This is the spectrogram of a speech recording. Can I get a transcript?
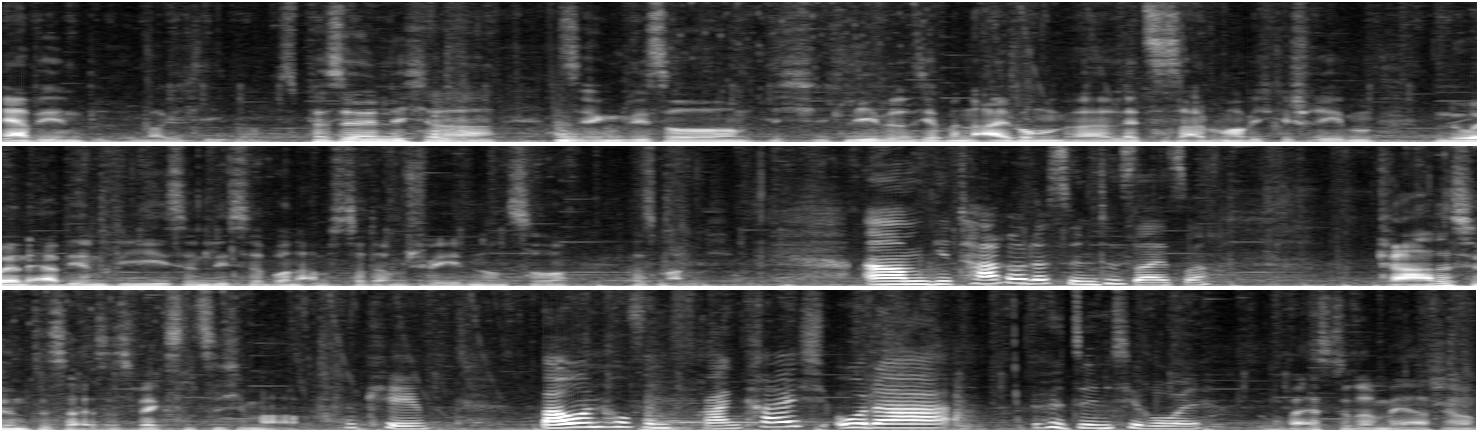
Airbnb mag ich lieber. Das ist persönlicher, das ist irgendwie so, ich, ich liebe das. Ich habe mein Album, äh, letztes Album habe ich geschrieben, nur in Airbnbs in Lissabon, Amsterdam, Schweden und so. Das mag ich. Ähm, Gitarre oder Synthesizer? Gerade Synthesizer, es wechselt sich immer ab. Okay. Bauernhof in Frankreich oder Hütte in Tirol? Weißt du da mehr schon?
